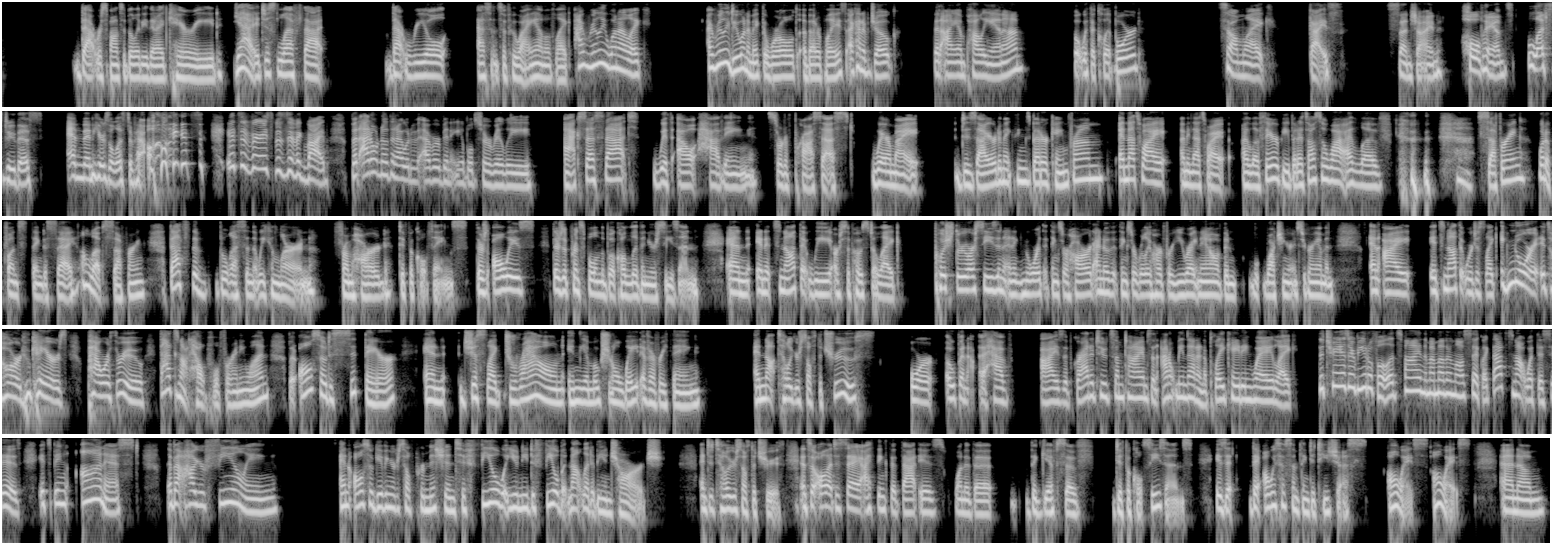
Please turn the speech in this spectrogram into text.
that responsibility that I'd carried, yeah, it just left that that real essence of who I am of like I really want to like I really do want to make the world a better place. I kind of joke that I am Pollyanna but with a clipboard. So I'm like, guys, sunshine, hold hands. Let's do this. And then here's a list of how. it's it's a very specific vibe. But I don't know that I would have ever been able to really access that without having sort of processed where my desire to make things better came from. And that's why, I mean, that's why I love therapy, but it's also why I love suffering. What a fun thing to say. I love suffering. That's the, the lesson that we can learn from hard, difficult things. There's always there's a principle in the book called live in your season. And and it's not that we are supposed to like push through our season and ignore that things are hard. I know that things are really hard for you right now. I've been watching your Instagram and and I it's not that we're just like ignore it. It's hard. Who cares? Power through. That's not helpful for anyone. But also to sit there and just like drown in the emotional weight of everything and not tell yourself the truth or open uh, have eyes of gratitude sometimes and I don't mean that in a placating way like the trees are beautiful. It's fine that my mother in law's sick. Like, that's not what this is. It's being honest about how you're feeling and also giving yourself permission to feel what you need to feel, but not let it be in charge and to tell yourself the truth. And so, all that to say, I think that that is one of the the gifts of difficult seasons is that they always have something to teach us always always and um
